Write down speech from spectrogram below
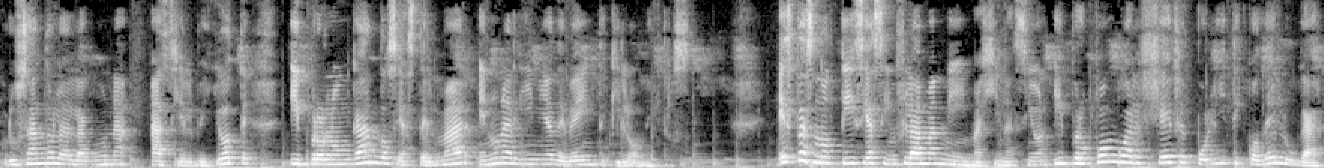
cruzando la laguna hacia el Bellote y prolongándose hasta el mar en una línea de 20 kilómetros. Estas noticias inflaman mi imaginación y propongo al jefe político del lugar,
